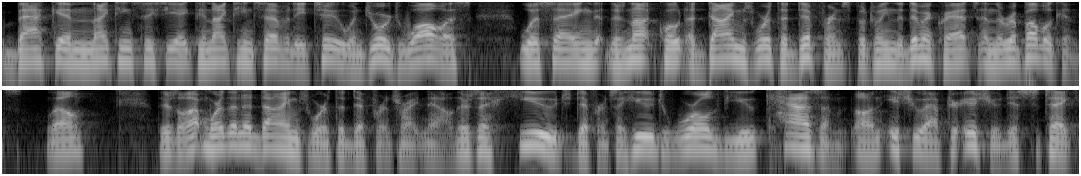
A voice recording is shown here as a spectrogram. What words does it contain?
back in 1968 to 1972 when George Wallace was saying that there's not, quote, a dime's worth of difference between the Democrats and the Republicans. Well, there's a lot more than a dime's worth of difference right now. There's a huge difference, a huge worldview chasm on issue after issue, just to take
